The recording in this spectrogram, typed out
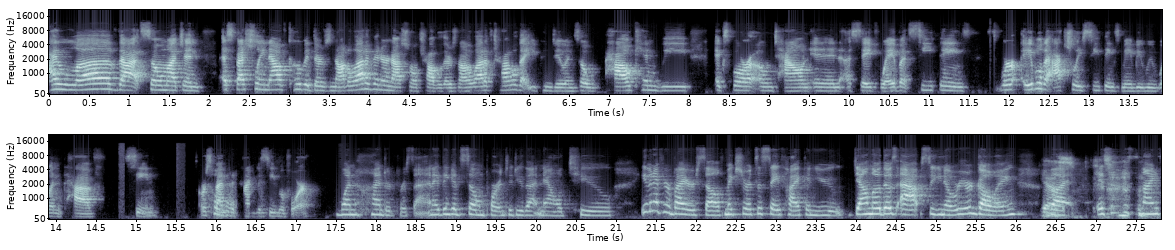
i love that so much and especially now with COVID, there's not a lot of international travel. There's not a lot of travel that you can do. And so, how can we explore our own town in a safe way, but see things? We're able to actually see things maybe we wouldn't have seen or spent the time to see before. 100%. And I think it's so important to do that now too. Even if you're by yourself, make sure it's a safe hike and you download those apps so you know where you're going. Yes. But it's just nice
